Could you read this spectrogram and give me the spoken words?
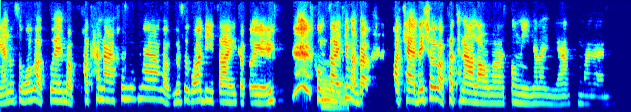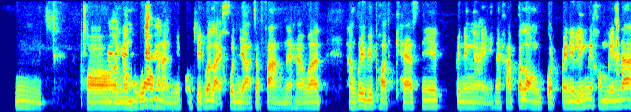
เงี้ยรู้สึกว่าแบบตัวเองแบบพัฒนาขึ้นมากๆแบบ รู้สึกว่าดีใจกับตัวเองภูมิใจที่เหมือนแบบพอดแคสต์ได้ช่วยแบบพัฒนาเรามาตรงนี้อะไรอย่างเงี้ยประมาณนั้นอืม พอน้องมุกเล่าขนาดนี้ผมคิดว่าหลายคนอยากจะฟังนะฮะว่า Hungry Beat Podcast นี่เป็นยังไงนะครับ ก็ลองกดไปในลิงก์ในคอมเมนต์ได้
